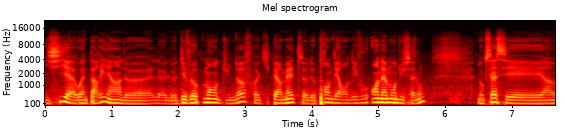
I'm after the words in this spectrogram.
ici à One Paris hein, le, développement d'une offre qui permette de prendre des rendez-vous en amont du salon. Donc ça, c'est un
